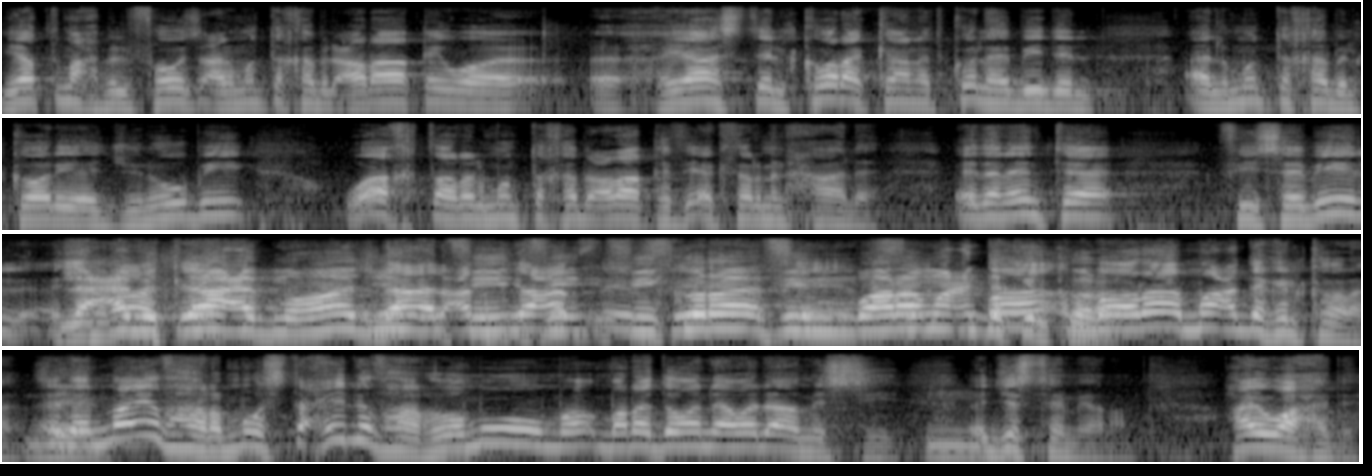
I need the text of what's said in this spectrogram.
يطمح بالفوز على المنتخب العراقي وحياسة الكرة كانت كلها بيد ال- المنتخب الكوري الجنوبي وأخطر المنتخب العراقي في أكثر من حالة، اذا أنت في سبيل لعبت لاعب مهاجم لا في, لاعب في, في كره في مباراة ما عندك الكرة. مباراة ما عندك الكرة. زين. إذا ما يظهر مستحيل يظهر. هو مو مارادونا ولا ميسي. جستميرا هاي واحدة.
